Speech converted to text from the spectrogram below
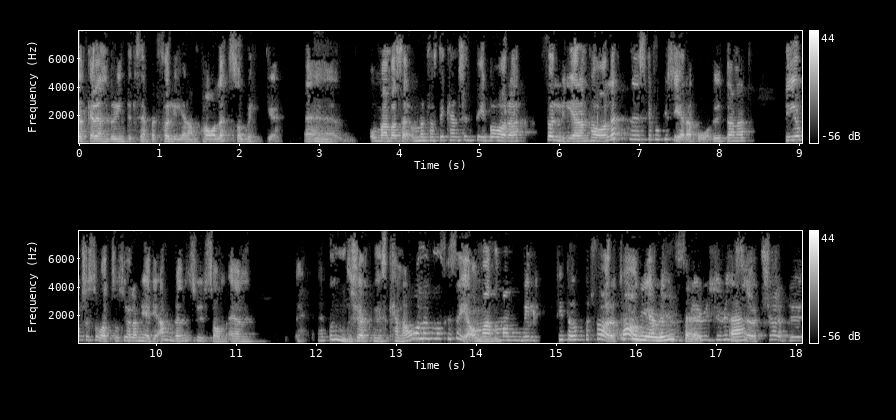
ökar ändå inte till exempel följarantalet så mycket. Mm. Och man bara säger, men fast det kanske inte är bara följarantalet ni ska fokusera på, utan att det är också så att sociala medier används ju som en, en undersökningskanal, eller vad man ska säga. Om man, mm. om man vill titta upp ett företag. Du, research. du, du researchar, du,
